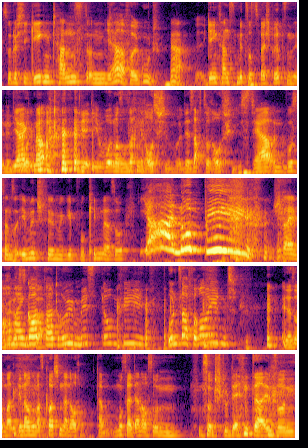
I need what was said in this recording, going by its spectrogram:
so durch die Gegend tanzt und Ja, voll gut. ja, Gegentanzt mit so zwei Spritzen in den ja Pfoten, genau. Die, die, wo immer so Sachen rausschießt, wo der Saft so rausschießt. Ja, und wo es dann so Imagefilme gibt, wo Kinder so, ja, Lumpi! schreien. Oh mein. Gott, da drüben ist Lumpi, unser Freund. Ja, so, genau so Maskottchen dann auch, da muss halt dann auch so ein, so ein Student da in so ein,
